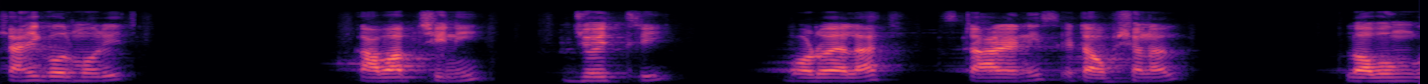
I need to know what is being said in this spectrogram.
শাহি গোলমরিচ, কাবাব চিনি জৈত্রী বড় এলাচ, স্টার অ্যানিস, এটা অপশনাল, লবঙ্গ,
